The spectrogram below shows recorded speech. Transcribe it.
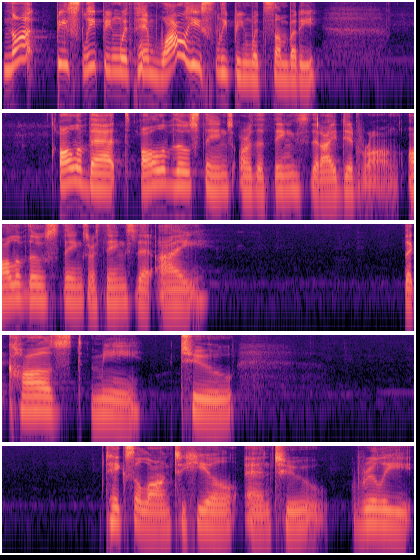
not be sleeping with him while he's sleeping with somebody. All of that, all of those things are the things that I did wrong. All of those things are things that I that caused me to take so long to heal and to really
